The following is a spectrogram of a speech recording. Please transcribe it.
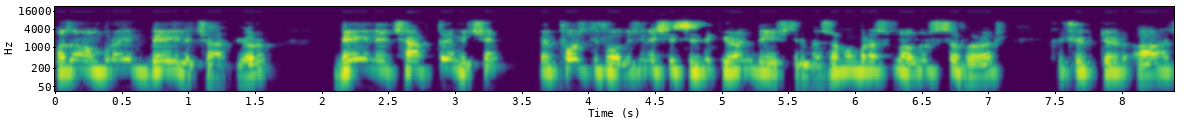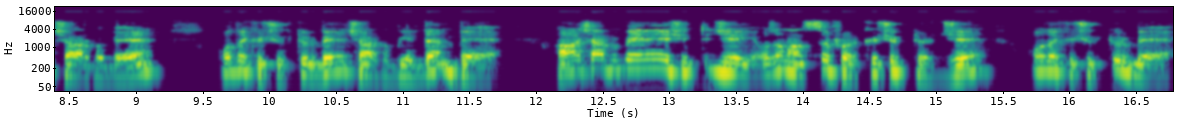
O zaman burayı b ile çarpıyorum. b ile çarptığım için ve pozitif olduğu için eşitsizlik yön değiştirmez. O zaman burası ne olur? 0 küçüktür a çarpı b. O da küçüktür b çarpı 1'den b. A çarpı B neye eşitti? C'ye. O zaman 0 küçüktür C. O da küçüktür B.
